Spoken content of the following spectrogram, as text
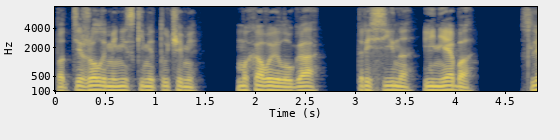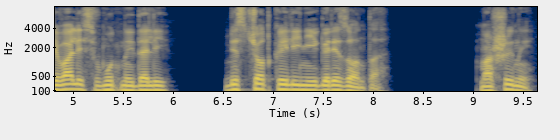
Под тяжелыми низкими тучами маховые луга, трясина и небо сливались в мутной дали, без четкой линии горизонта. Машины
